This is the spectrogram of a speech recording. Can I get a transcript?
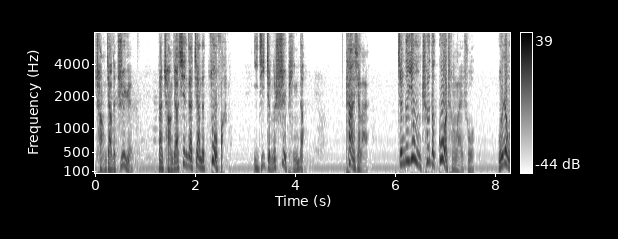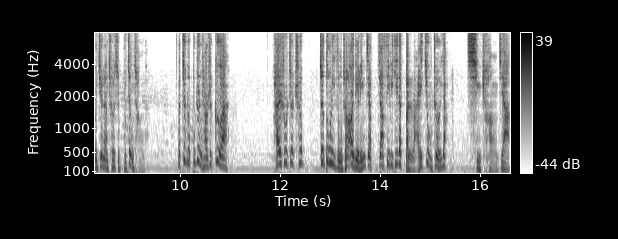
厂家的支援。但厂家现在这样的做法，以及整个视频的看下来，整个用车的过程来说，我认为这辆车是不正常的。那这个不正常是个案，还是说这车这动力总成2.0加加 CVT 它本来就这样？请厂家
